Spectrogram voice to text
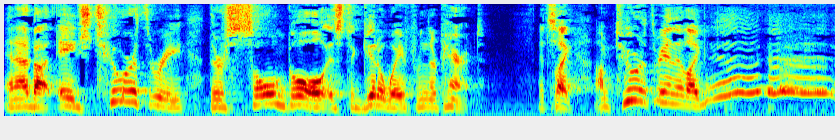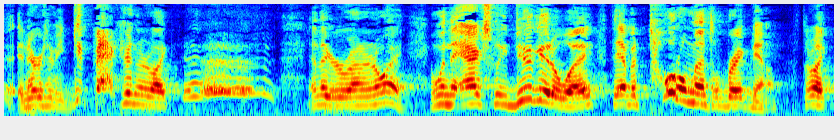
and at about age two or three, their sole goal is to get away from their parent. It's like, I'm two or three, and they're like, ah, and every time you get back here, and they're like, ah, and they're running away. And when they actually do get away, they have a total mental breakdown. They're like,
